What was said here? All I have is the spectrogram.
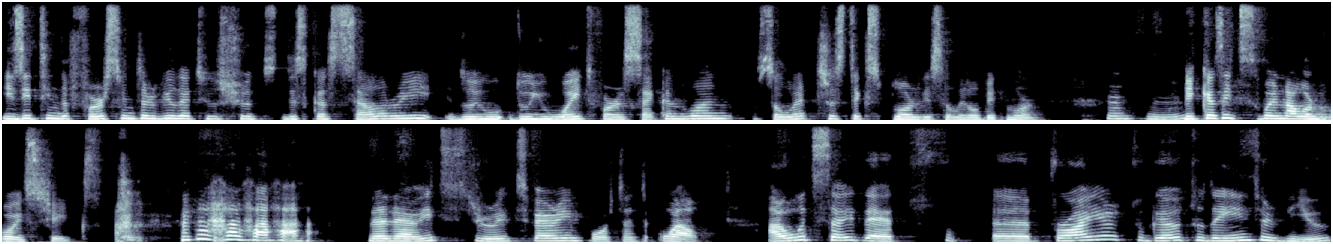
is it in the first interview that you should discuss salary? Do you, do you wait for a second one? So let's just explore this a little bit more. Mm-hmm. Because it's when our voice shakes. no, no, it's true. It's very important. Well, I would say that uh, prior to go to the interview,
